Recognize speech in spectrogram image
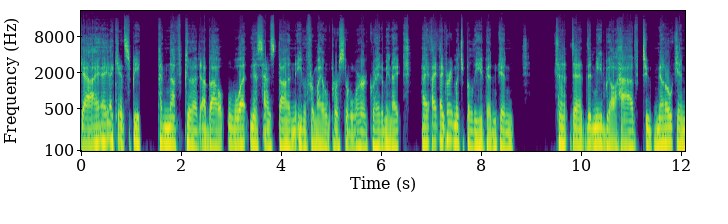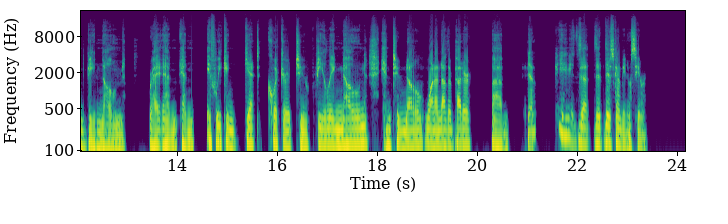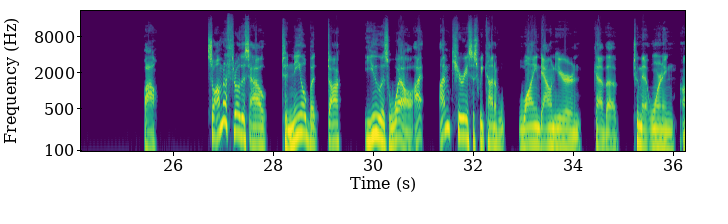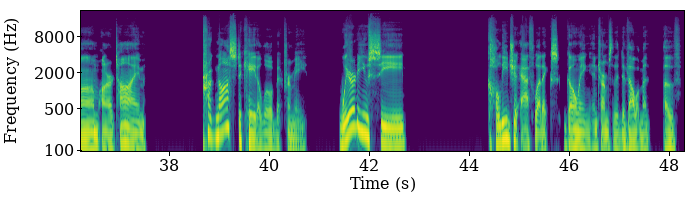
Yeah, I, I can't speak enough good about what this has done, even for my own personal work, right? I mean, I, I, I very much believe in, in the, the, the need we all have to know and be known, right? And, and if we can get quicker to feeling known and to know one another better, um, yeah, that, there's going to be no ceiling. Wow. So I'm going to throw this out to Neil, but Doc, you as well. I, I'm curious as we kind of wind down here and kind of a two minute warning um, on our time, prognosticate a little bit for me. Where do you see collegiate athletics going in terms of the development of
